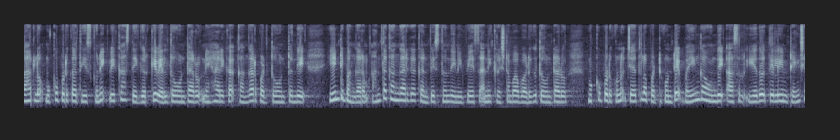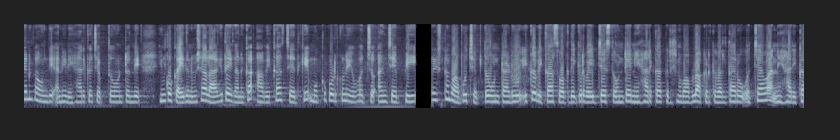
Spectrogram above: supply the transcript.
కారులో ముక్కు పుడక తీసుకుని వికాస్ దగ్గరికి వెళ్తూ ఉంటారు. నిహారిక కంగారు పడుతూ ఉంటుంది. ఏంటి బంగారం? అంత కంగారుగా కనిపిస్తుంది నీ ఫేస్ అని కృష్ణబాబు అడుగుతూ ఉంటాడు. ముక్కు పొడుకును చేతిలో పట్టుకుంటే భయంగా ఉంది. అసలు ఏదో తెలియని టెన్షన్గా ఉంది అని నిహారిక చెప్తూ ఉంటుంది. ఇంకొక ఐదు నిమిషాలు ఆగితే గనక ఆ వికాస్ చేతికి ముక్కు పొడుకుని ఇవ్వచ్చు అని చెప్పి కృష్ణబాబు చెప్తూ ఉంటాడు. ఇక వికాస్ ఒక దగ్గర వెయిట్ చేస్తూ ఉంటే నిహారిక కృష్ణబాబులు అక్కడికి వెళ్తారు. వచ్చావా నిహారిక?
